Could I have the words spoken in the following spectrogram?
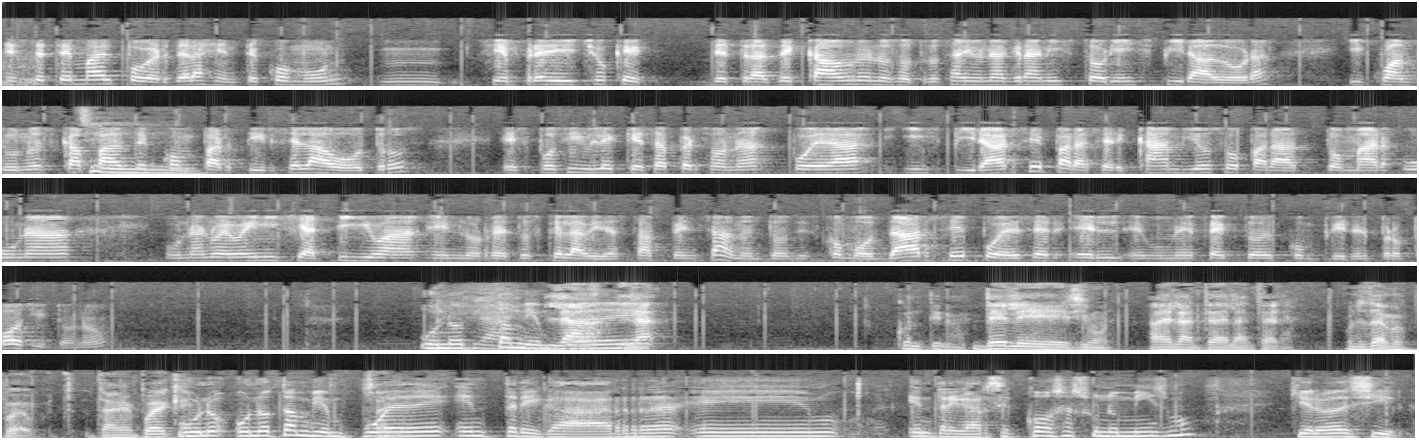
Este tema del poder de la gente común, mm, siempre he dicho que detrás de cada uno de nosotros hay una gran historia inspiradora y cuando uno es capaz de compartírsela a otros, es posible que esa persona pueda inspirarse para hacer cambios o para tomar una, una nueva iniciativa en los retos que la vida está pensando. Entonces, como darse puede ser el, un efecto de cumplir el propósito, ¿no? Uno también puede... Continúa. Dele, Simón. Adelante, adelante, Uno también puede, también puede que... uno, uno, también puede entregar, eh, entregarse cosas uno mismo. Quiero decir,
